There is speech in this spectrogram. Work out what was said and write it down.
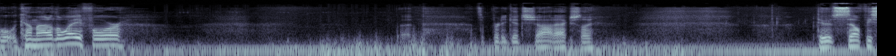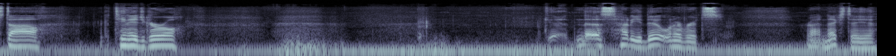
What we come out of the way for. But that's a pretty good shot actually. Do it selfie style, like a teenage girl. Goodness, how do you do it whenever it's right next to you?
